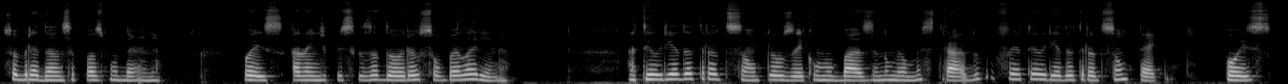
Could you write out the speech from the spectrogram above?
sobre a dança pós-moderna, pois, além de pesquisadora, eu sou bailarina. A teoria da tradução que eu usei como base no meu mestrado foi a teoria da tradução técnica, pois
